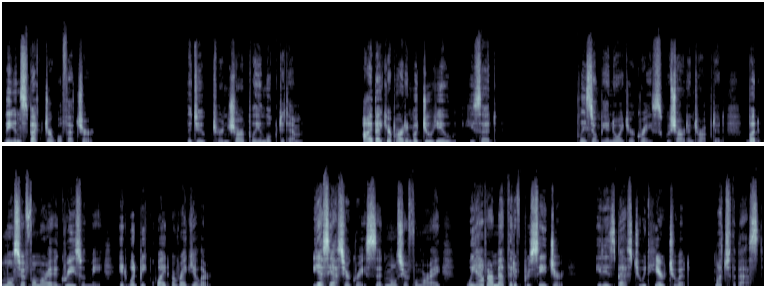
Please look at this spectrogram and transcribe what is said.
The inspector will fetch her. The Duke turned sharply and looked at him. I beg your pardon, but do you, he said. Please don't be annoyed, Your Grace, Guerchard interrupted, but Monsieur Formery agrees with me. It would be quite irregular. Yes, yes, Your Grace, said Monsieur Formery. We have our method of procedure. It is best to adhere to it, much the best.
